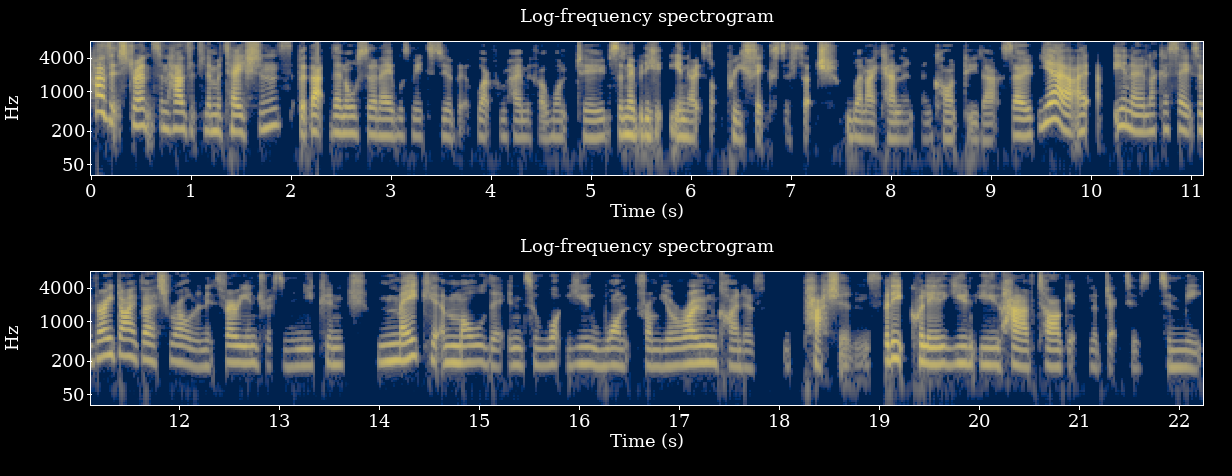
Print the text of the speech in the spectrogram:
has its strengths and has its limitations, but that then also enables me to do a bit of work from home if I want to. So nobody, you know, it's not prefixed as such when I can and, can't do that. So yeah, I, you know, like I say, it's a very diverse role and it's very interesting, and you can make it and mold it into what you want from your own kind of passions but equally you you have targets and objectives to meet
